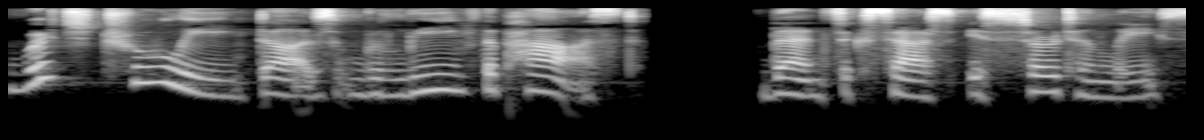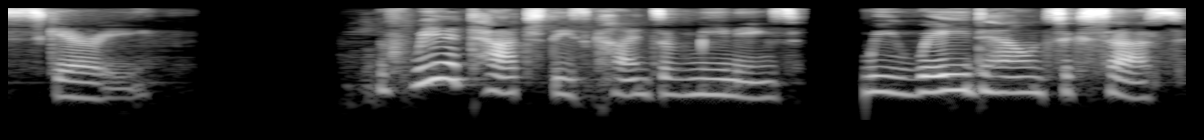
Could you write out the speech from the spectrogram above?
which truly does relieve the past, then success is certainly scary. If we attach these kinds of meanings, we weigh down success.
